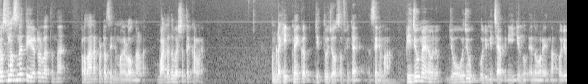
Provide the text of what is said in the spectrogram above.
ക്രിസ്മസിന് തിയേറ്ററിൽ എത്തുന്ന പ്രധാനപ്പെട്ട സിനിമകളൊന്നാണ് വലതുവശത്തെ കള്ളൻ. നമ്മുടെ ഹിറ്റ് മേക്കർ ജിത്തു ജോസഫിന്റെ സിനിമ. ബിജു മേനോനും ജോജുവും ഒരുമിച്ച് അഭിനയിക്കുന്നു എന്ന് പറയുന്ന ഒരു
